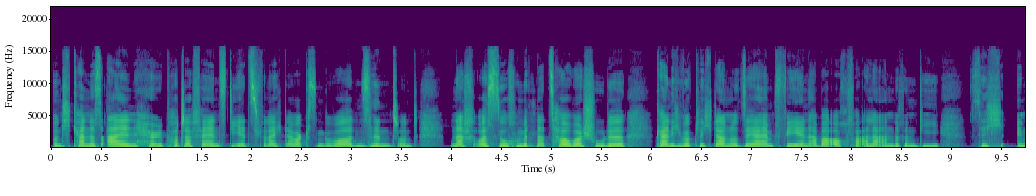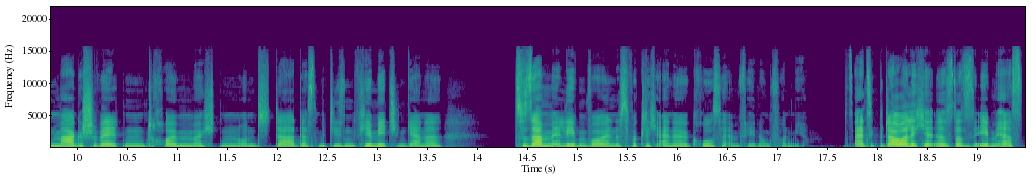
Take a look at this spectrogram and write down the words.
Und ich kann es allen Harry Potter-Fans, die jetzt vielleicht erwachsen geworden sind und nach was suchen mit einer Zauberschule, kann ich wirklich da nur sehr empfehlen, aber auch für alle anderen, die sich in magische Welten träumen möchten und da das mit diesen vier Mädchen gerne zusammen erleben wollen, ist wirklich eine große Empfehlung von mir. Das einzig Bedauerliche ist, dass es eben erst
